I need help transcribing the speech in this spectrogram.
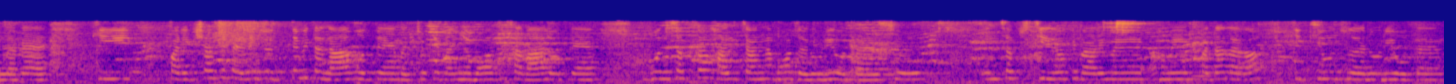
लगा है कि परीक्षा से पहले जो जितने भी तनाव होते हैं बच्चों के मन में बहुत से सवाल होते हैं उन सब का हल जानना बहुत ज़रूरी होता है। सो इन सब चीज़ों के बारे में हमें पता लगा कि क्यों ज़रूरी होता है।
